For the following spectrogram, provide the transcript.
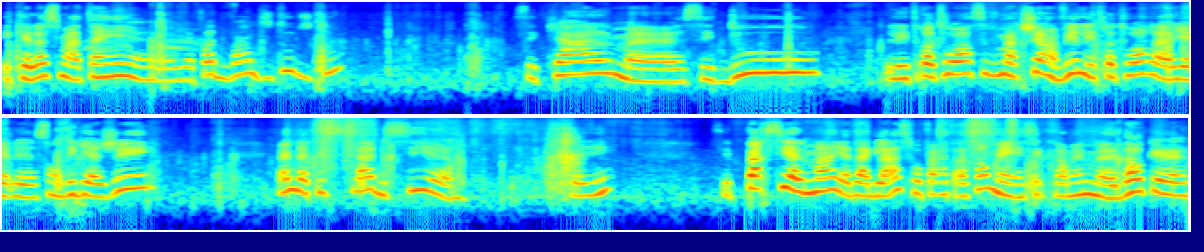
et que là, ce matin, euh, il n'y a pas de vent du tout, du tout. C'est calme, euh, c'est doux. Les trottoirs, si vous marchez en ville, les trottoirs sont dégagés. Même la piste cyclable ici, vous voyez, c'est partiellement, il y a de la glace, faut faire attention, mais c'est quand même. Euh, donc, euh,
